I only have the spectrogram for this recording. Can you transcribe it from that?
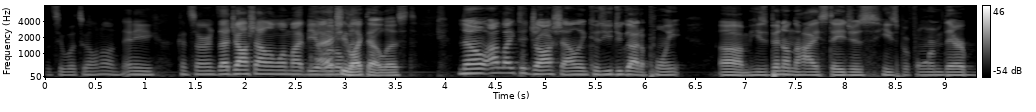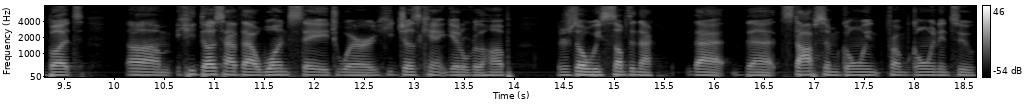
let's see what's going on. Any concerns? That Josh Allen one might be a I little. I actually bit, like that list. No, I like the Josh Allen because you do got a point. Um, he's been on the high stages. He's performed there, but um, he does have that one stage where he just can't get over the hump. There's always something that that that stops him going from going into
